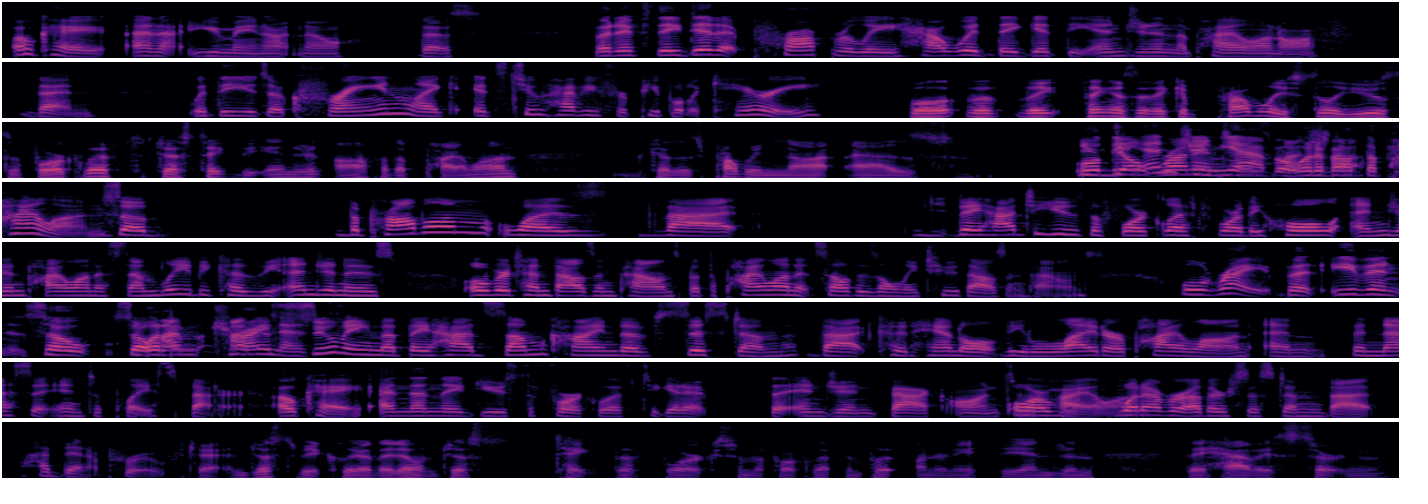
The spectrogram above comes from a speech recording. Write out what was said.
okay, and you may not know this, but if they did it properly, how would they get the engine and the pylon off then? Would they use a crane? Like, it's too heavy for people to carry. Well, the the thing is that they could probably still use the forklift to just take the engine off of the pylon because it's probably not as You Well, the don't run engine, into yeah, as but what much about the pylon? So the problem was that they had to use the forklift for the whole engine pylon assembly because the engine is over 10,000 pounds, but the pylon itself is only 2,000 pounds. Well, right, but even so, So what I'm, I'm, I'm trying to assuming that they had some kind of system that could handle the lighter pylon and finesse it into place better. okay, and then they'd use the forklift to get it the engine back onto or the pylon. whatever other system that had been approved. Yeah, and just to be clear, they don't just take the forks from the forklift and put underneath the engine. They have a certain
